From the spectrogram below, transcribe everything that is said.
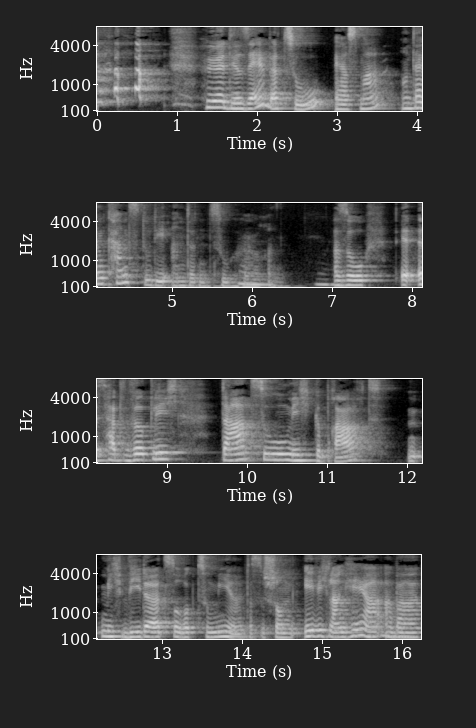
Hör dir selber zu erstmal und dann kannst du die anderen zuhören. Mhm. Also äh, es hat wirklich dazu mich gebracht, mich wieder zurück zu mir. Das ist schon ewig lang her, aber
